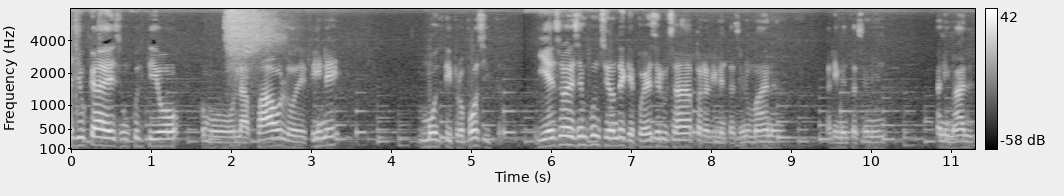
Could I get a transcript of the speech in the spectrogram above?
La yuca es un cultivo, como la FAO lo define, multipropósito. Y eso es en función de que puede ser usada para alimentación humana, alimentación animal,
